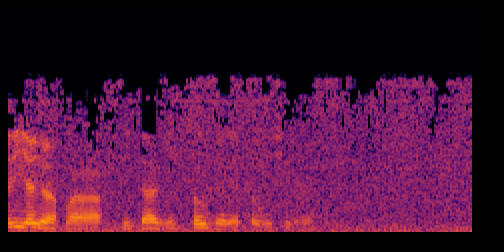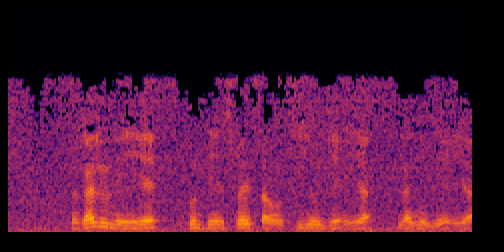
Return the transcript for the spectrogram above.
အဲဒီရရမှာမိသားစု30နဲ့သုံးရှိပါတယ်မကလူနေရဲ့တွင်တင်ဆွဲဆောင်စီယုံခြင်းအရာလက်ညှိခြင်းအရာ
